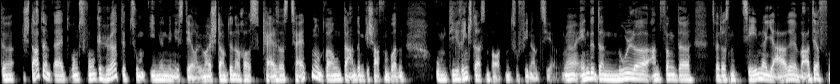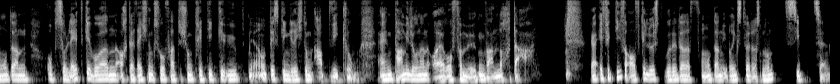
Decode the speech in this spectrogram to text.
Der Stadterweiterungsfonds gehörte zum Innenministerium. Er stammte noch aus Kaisers Zeiten und war unter anderem geschaffen worden, um die Ringstraßenbauten zu finanzieren. Ja, Ende der Nuller, Anfang der 2010er Jahre war der Fonds dann obsolet geworden. Auch der Rechnungshof hatte schon Kritik geübt ja, und das ging Richtung Abwicklung. Ein paar Millionen Euro Vermögen waren noch da. Ja, effektiv aufgelöst wurde der Fonds dann übrigens 2017.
